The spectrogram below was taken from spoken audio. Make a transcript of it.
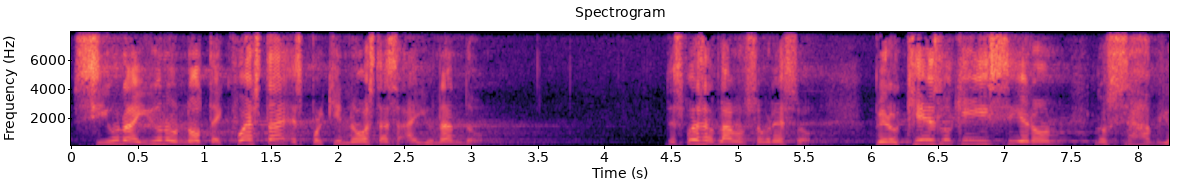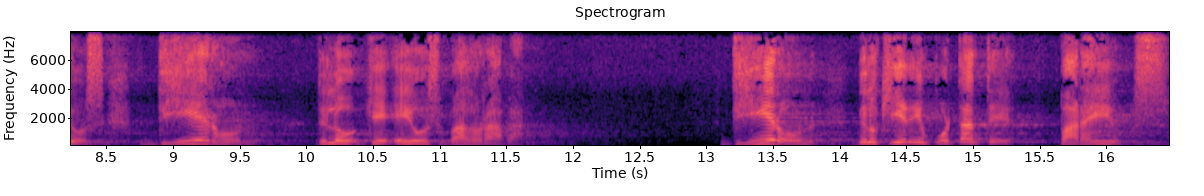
si un ayuno no te cuesta es porque no estás ayunando. Después hablamos sobre eso. Pero ¿qué es lo que hicieron los sabios? Dieron de lo que ellos valoraban. Dieron de lo que era importante para ellos.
